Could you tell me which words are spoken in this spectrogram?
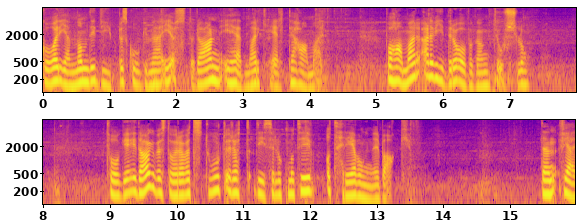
går gjennom de dype skogene i Østerdalen i Hedmark helt til Hamar. På Hamar er det videre overgang til Oslo. Toget i dag består av et stort rødt diesellokomotiv og tre vogner bak. Den 4.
